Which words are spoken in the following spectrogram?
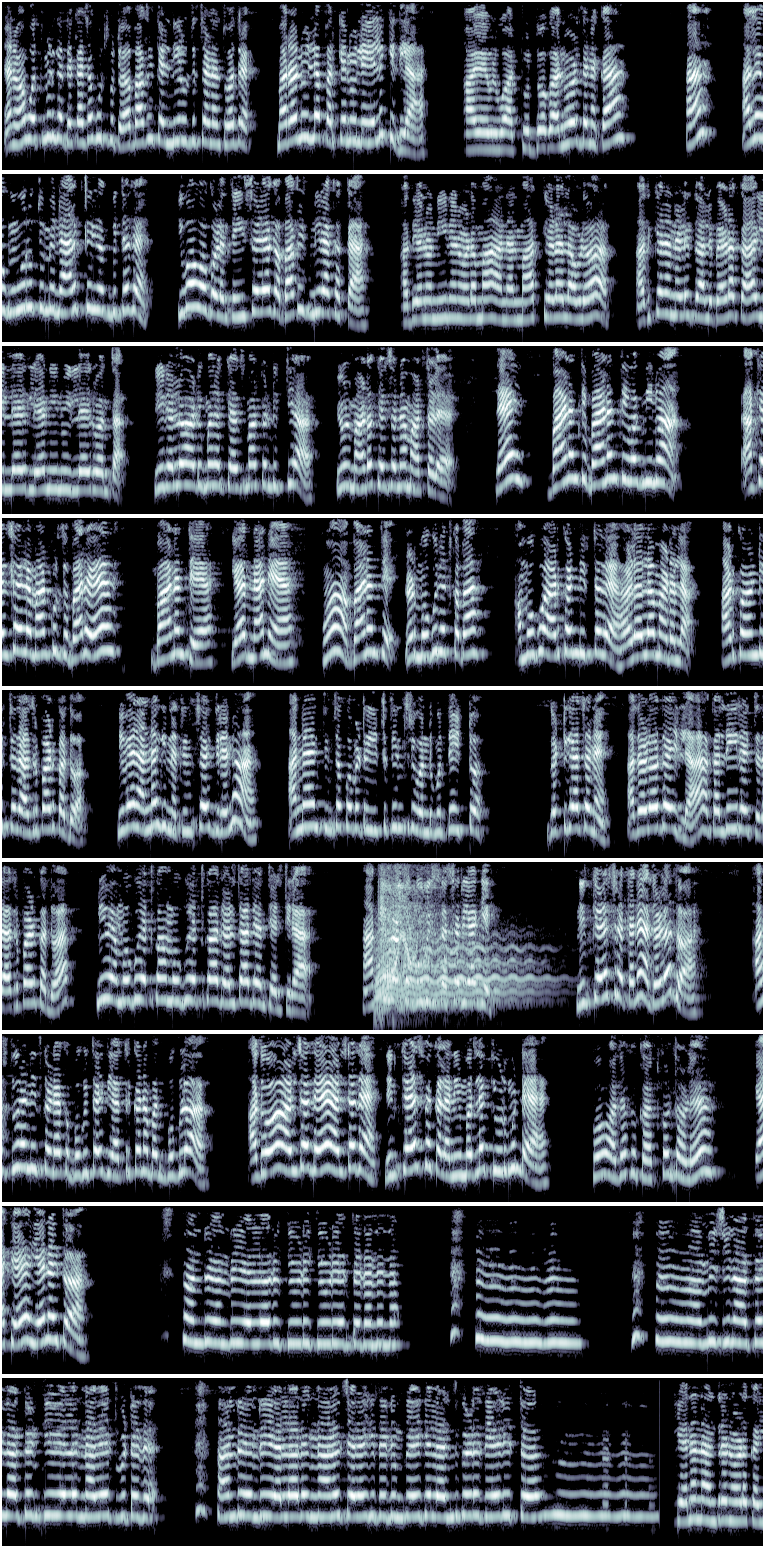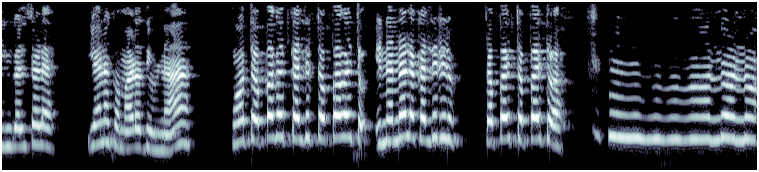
ನಾನು ಒತ್ತು ಮುಳ್ಗದೆ ಕಸ ಗುಡ್ಸ್ಬಿಟ್ಟು ಬಾಗಿಲು ನೀರು ಉದ್ದಿಸೋಣ ಅಂತ ಹೋದ್ರೆ ಮರನೂ ಇಲ್ಲ, ಪರ್ಕೆನೂ ಇಲ್ಲ, ಎಲ್ಲಿಕ್ಕಿದ್ಯಾ? ಆ ಇವಳು ಅಟ್ಟುದ್ದೋಗ ನೋಡ್ದನಕ್ಕ ಹಾ ಅಲ್ಲೇ ಮೂರು ತುಂಬಿ ನಾಲ್ಕು ತಿಂಗಳು ಬಿದ್ದದೆ. ಇವಾಗ ಹೋಗೋಳಂತೆ, ಈ ಸಳಿಯಾಗ ಬಾಗಿಲಿಗೆ ನೀರು ಹಾಕಕ್ಕ? ಅದೇನೋ ನೀನೇ ನೋಡಮ್ಮ ನನ್ನ ಮಾತು ಕೇಳಲ್ಲ ಅವಳು. ಅದಕ್ಕೆ ನಾನು ಹೇಳಿದ್ದು ಅಲ್ಲಿ ಬೇಡಕ್ಕ, ಇಲ್ಲೇ ಇರ್ಲಿ, ನೀನು ಇಲ್ಲೇ ಇರು ಅಂತ. ನೀನೆಲ್ಲೋ ಅಡುಗೆ ಮನೆ ಕೆಲಸ ಮಾಡ್ಕೊಂಡಿರ್ತೀಯ ಇವಳು ಮಾಡೋ ಕೆಲಸನೇ ಮಾಡ್ತಾಳೆ. ಲೇ, ಬಾಣಂತಿ ಬಾಣಂತಿ ಇವಾಗ ನೀನು. ಆ ಕೆಲಸ ಎಲ್ಲ ಮಾಡ್ಕೊಡ್ತು ಬಾರೇ. ಬಾಣಂತೆ, ಯಾರು ನಾನೇ? ಹಾ ಬಾಣಂತೆ, ನೋಡಿ ಮಗು ಎತ್ಕ ಬಾ. ಆ ಮಗು ಆಡ್ಕೊಂಡಿರ್ತದೆ ಹಳೆಲ್ಲ ಮಾಡಲ್ಲ. ಆಡ್ಕೊಂಡಿರ್ತದೆ ಅದ್ರ ಪಾಡ್ಕದು ನೀವೇನು ಅನ್ನಗಿನ್ನ ತಿನ್ಸ್ತಾ ಇದ್ರೇನಾ ಅನ್ನ ಏನ್ ತಿನ್ಸಕ್ ಹೋಗ್ಬಿಟ್ರೆ? ಇಟ್ಟು ತಿನ್ಸ್ರಿ, ಒಂದು ಮುದ್ದೆ ಇಟ್ಟು. ಗಟ್ಟಿಗಾತಾನೆ ಅದೊಳೋದೇ ಇಲ್ಲ ಕಲ್ದಿ ಇರೈತದೆ ಅದ್ರ ಪಾಡ್ಕದು ನೀವೇ ಮಗು ಎತ್ಕೊ ಮಗು ಎತ್ಕೊ, ಅದು ಇದೆ ಅಂತ ಹೇಳ್ತೀರಾ? ಹಾಕಿ ಬುಗಿಸ್ತಾ ಸರಿಯಾಗಿ. ನಿನ್ ಕೇಳಿಸ್ರೆ ತಾನೆ ಅದೊಳೋದು? ಅಷ್ಟು ದೂರ ನಿಂತ್ಕೊಂಡು ಯಾಕೆ ಬೊಗಳ್ತಾ ಇದೀಯ ಹತ್ರ ಕಣ ಬಂದು ಬುಗ್ಳು? ಅದು, ಅಳ್ತದೆ ಅಳ್ತದೆ. ನಿನ್ ಕೇಳಿಸ್ಬೇಕಲ್ಲ, ನೀನ್ ಮೊದ್ಲೇ ಕಿಡ್ಗುಂಡೆ ಓ, ಅದಕ್ಕೆ ಕತ್ಕೊಂತವಳೆ ಯಾಕೆ, ಏನಾಯ್ತು? ಅಂದ್ರೆ ಅಂದ್ರೆ ಎಲ್ಲರೂ ಕಿವಿಡಿ ಕಿವಿಡಿ ಅಂತ ನನ್ನನ್ನ ಮಿಷಿನ್ ಹಾಕೊಂಡು ಹಾಕೊಂಡು ಕಿವಿಯೆಲ್ಲ ಎಲ್ಲ ನವೆತ್ಬಿಟ್ಟದೆ ಅಂದ್ರೆ ಅಂದ್ರೆ ಎಲ್ಲರೂ ನಾನು ಚೆನ್ನಾಗಿದೆ ನಿಮ್ ಕೈಗೆಲ್ಲ ಅನ್ಸ್ಕೊಳ್ಳೋದು ಹೇಳಿತ್ತು ಏನನ ಅಂದ್ರೆ ನೋಡಕ ಹಿಂಗ್ ಕಲ್ತಾಳೆ. ಏನಕ್ಕ ಮಾಡೋದು ಇವ್ನ? ಓ, ತಪ್ಪಾಗೈತು ಕಲ್ದಿರ್ ತಪ್ಪಾಗಾಯ್ತು ಇನ್ನೆಲ್ಲ ಕಲ್ದಿರು ತಪ್ಪಾಯ್ತು ತಪ್ಪಾಯ್ತು. ಅನ್ನು ಅನ್ನು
